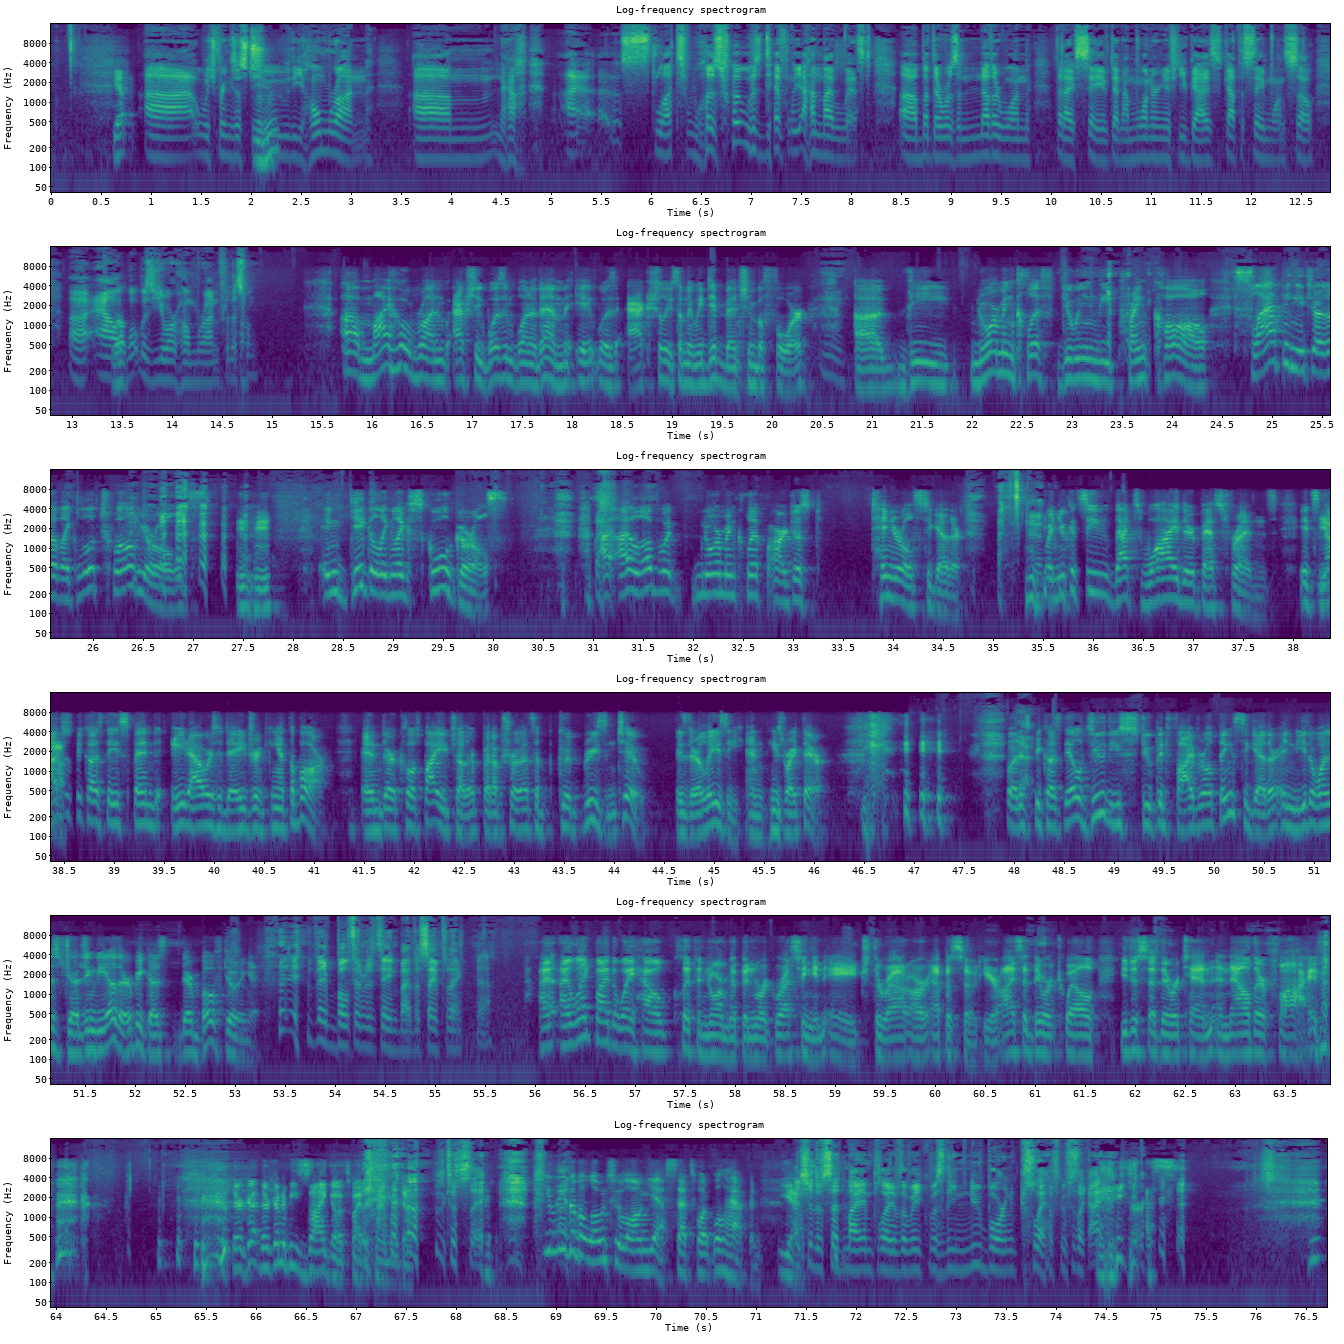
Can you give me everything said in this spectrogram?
Yep. Uh, which brings us to the home run. Um, now, I, slut was was definitely on my list, uh, but there was another one that I saved, and I'm wondering if you guys got the same one. So, uh, Al, Well- what was your home run for this one? Uh, my home run actually wasn't one of them. It was actually something we did mention before. Uh, the Norman Cliff doing the prank call, slapping each other like little 12 year olds and giggling like schoolgirls. I, I love what Norman Cliff are just ten year olds together. When you can see that's why they're best friends. It's Yeah. not just because they spend eight hours a day drinking at the bar and they're close by each other, but I'm sure that's a good reason too. Is they're lazy and he's right there. but it's because they'll do these stupid five year old things together and neither one is judging the other because they're both doing it. They're both entertained by the same thing. Yeah. I, I like, by the way, how Cliff and Norm have been regressing in age throughout our episode here. I said they were 12, you just said they were 10, and now they're 5. they're go- they're going to be zygotes by the time we're done. I was just saying. If you leave them alone too long, yes, that's what will happen. Yes. I should have said my employee of the week was the newborn Cliff. Who's like, I hate her. yes.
